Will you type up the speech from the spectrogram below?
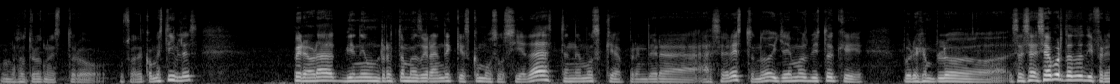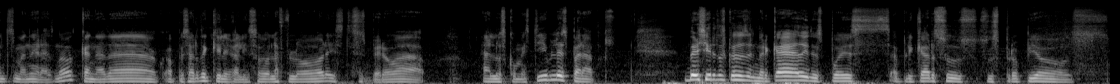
nosotros nuestro uso de comestibles. Pero ahora viene un reto más grande que es como sociedad, tenemos que aprender a, hacer esto, ¿no? Y ya hemos visto que, por ejemplo, se, ha abordado de diferentes maneras, ¿no? Canadá, a pesar de que legalizó la flor, este, se esperó a, a los comestibles para pues, ver ciertas cosas del mercado y después aplicar sus, sus, propios,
